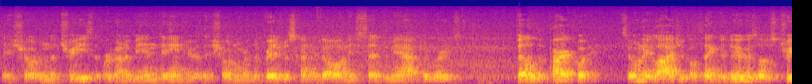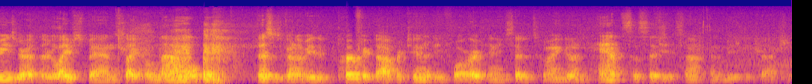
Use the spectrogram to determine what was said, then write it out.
They showed him the trees that were gonna be in danger, they showed him where the bridge was gonna go, and he said to me afterwards, build the parkway. It's the only logical thing to do, because those trees are at their lifespan cycle now. This is gonna be the perfect opportunity for it, and he said it's going to enhance the city, it's not gonna be a detraction.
